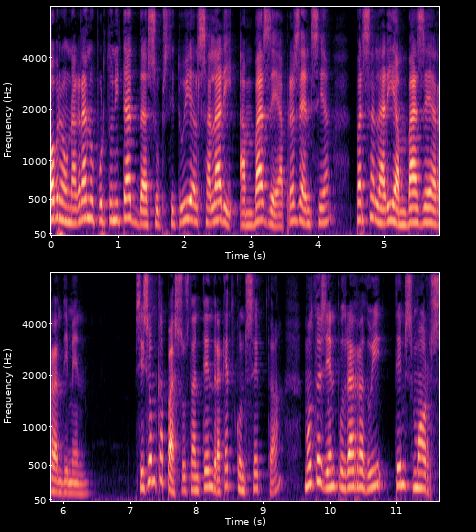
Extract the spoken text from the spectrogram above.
obre una gran oportunitat de substituir el salari en base a presència per salari en base a rendiment. Si som capaços d'entendre aquest concepte, molta gent podrà reduir temps morts,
